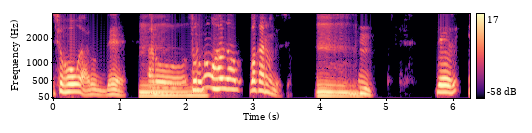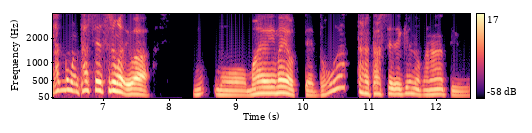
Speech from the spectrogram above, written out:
手法があるんで、あのそのノウハウが分かるんですよ。うん、うん、で100万達成するまではんもう迷い迷ってどうやったら達成できるのかなっていう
